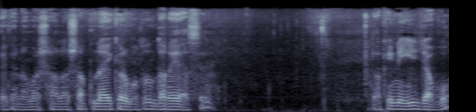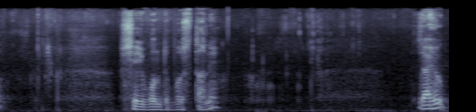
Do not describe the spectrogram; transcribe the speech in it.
এখানে আমার শালা সাপ নায়কের মতন দাঁড়াই আছে। তাকে নিয়েই যাব সেই গন্তব্যস্থানে যাই হোক,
